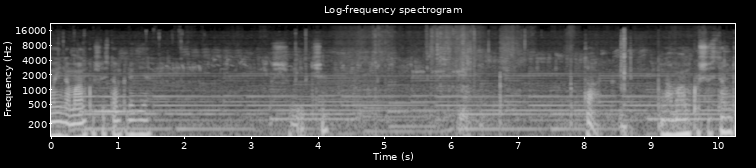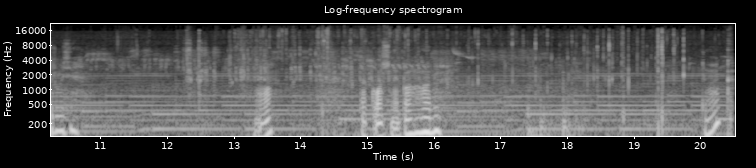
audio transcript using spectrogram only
Ой, на манку щось там клює. Швидше. Так, на манку щось там, друзі. Також непоганий. Так.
